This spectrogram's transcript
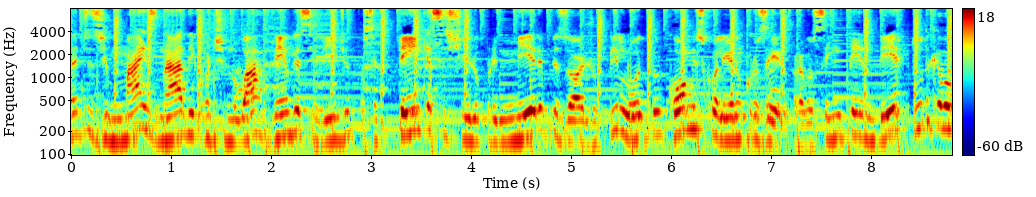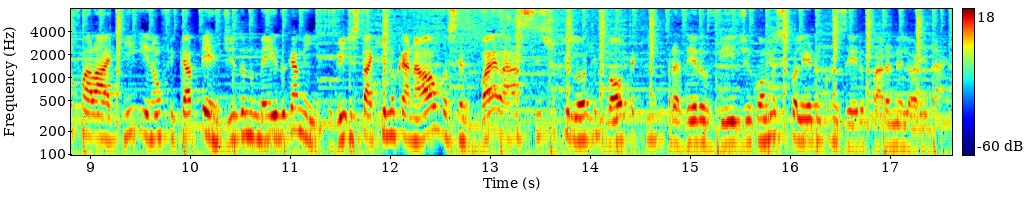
Antes de mais nada e continuar vendo esse vídeo, você tem que assistir o primeiro episódio piloto Como Escolher um Cruzeiro, para você entender tudo que eu vou falar aqui e não ficar perdido no meio do caminho. O vídeo está aqui no canal, você vai lá, assiste o piloto e volta aqui para ver o vídeo Como Escolher um Cruzeiro para a Melhor Idade.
